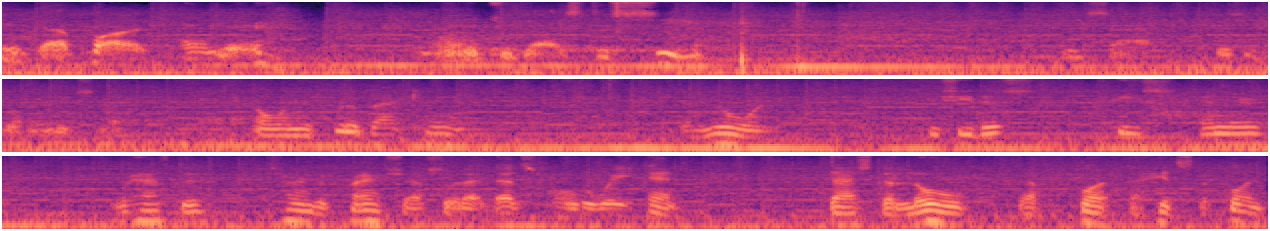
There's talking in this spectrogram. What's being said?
we got part in there. I wanted you guys to see inside. This is what it looks like. And when you put it back in, the new one, you see this piece in there? We have to turn the crankshaft so that that's all the way in. That's the lobe that, that hits the plunger.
